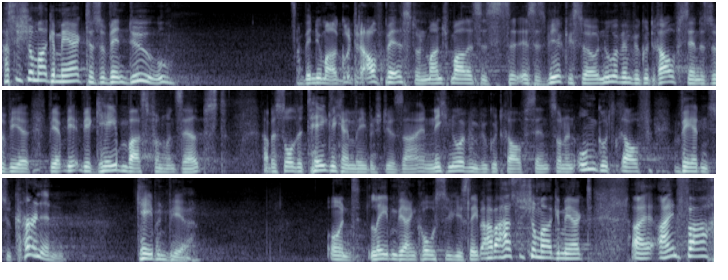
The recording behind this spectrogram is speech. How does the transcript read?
Hast du schon mal gemerkt, also wenn du, wenn du mal gut drauf bist und manchmal ist es, ist es wirklich so, nur wenn wir gut drauf sind, also wir, wir, wir geben was von uns selbst, aber es sollte täglich ein Lebensstil sein, nicht nur wenn wir gut drauf sind, sondern um gut drauf werden zu können, geben wir. und leben wir ein großzügiges Leben. Aber hast du schon mal gemerkt, äh, einfach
